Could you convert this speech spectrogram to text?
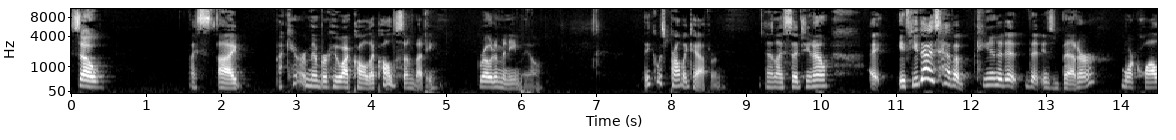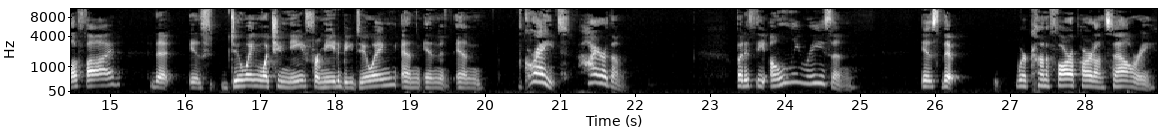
So I, I, I can't remember who I called. I called somebody, wrote him an email. I think it was probably Catherine. And I said, you know, if you guys have a candidate that is better, more qualified, that is doing what you need for me to be doing, and, and, and great, hire them. But if the only reason is that we're kind of far apart on salary,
